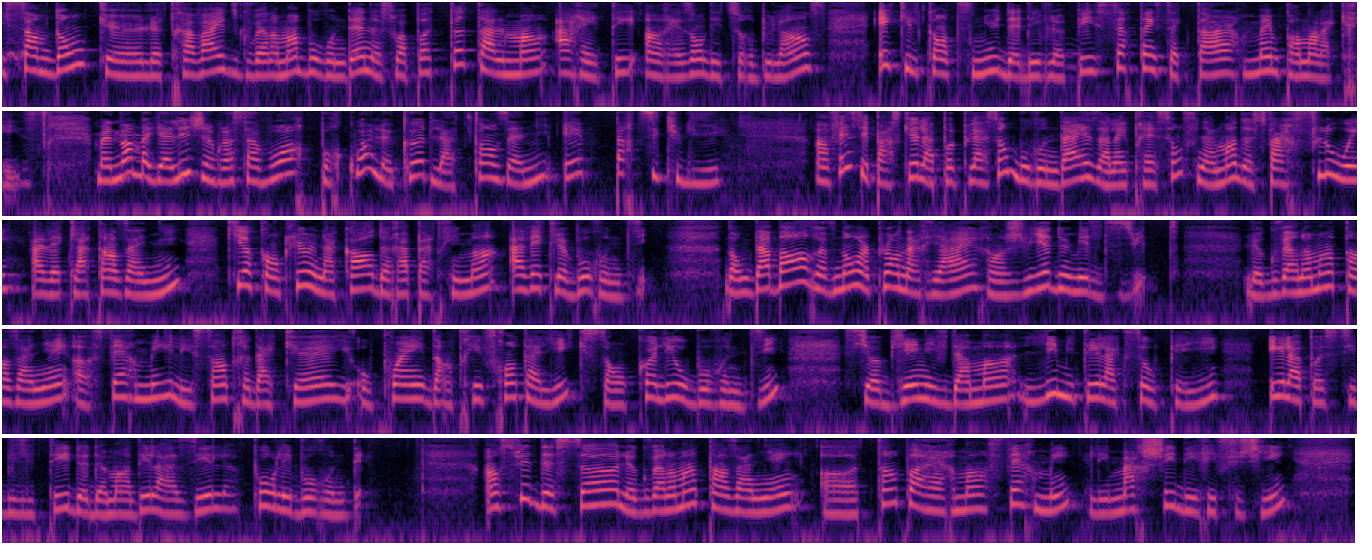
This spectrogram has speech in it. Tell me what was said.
Il semble donc que le travail du gouvernement burundais ne soit pas totalement arrêté en raison des turbulences et qu'il continue de développer certains secteurs même pendant la crise. Maintenant, Magali, j'aimerais savoir pourquoi le cas de la Tanzanie est particulier. En fait, c'est parce que la population burundaise a l'impression finalement de se faire flouer avec la Tanzanie, qui a conclu un accord de rapatriement avec le Burundi. Donc d'abord, revenons un peu en arrière, en juillet 2018 le gouvernement tanzanien a fermé les centres d'accueil aux points d'entrée frontaliers qui sont collés au Burundi, ce qui a bien évidemment limité l'accès au pays et la possibilité de demander l'asile pour les Burundais. Ensuite de ça, le gouvernement tanzanien a temporairement fermé les marchés des réfugiés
